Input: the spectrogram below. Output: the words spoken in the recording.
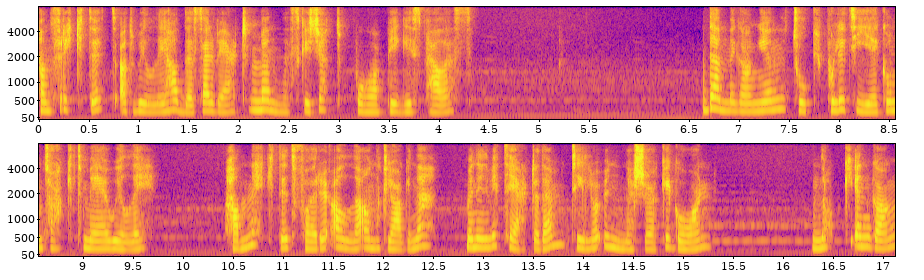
Han fryktet at Willy hadde servert menneskekjøtt på Piggy's Palace. Denne gangen tok politiet kontakt med Willy. Han nektet for alle anklagene, men inviterte dem til å undersøke gården. Nok en gang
